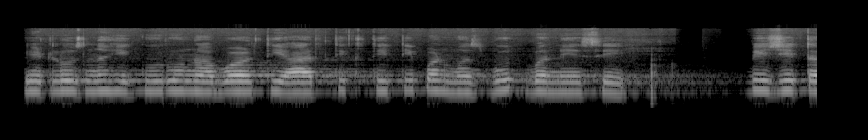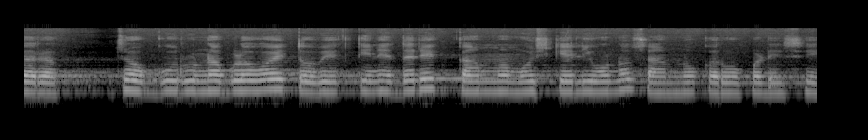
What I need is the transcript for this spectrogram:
એટલું જ નહીં, ગુરુના બળથી આર્થિક સ્થિતિ પણ મજબૂત બને છે. બીજી તરફ, જો ગુરુ નબળો હોય તો વ્યક્તિને દરેક કામમાં મુશ્કેલીઓનો સામનો કરવો પડે છે.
